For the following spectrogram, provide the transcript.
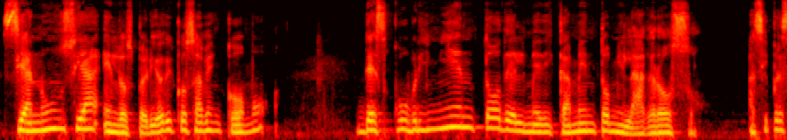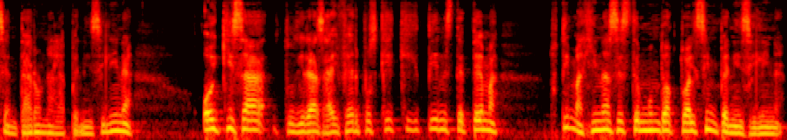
Se anuncia en los periódicos, ¿saben cómo? Descubrimiento del medicamento milagroso. Así presentaron a la penicilina. Hoy quizá tú dirás, ay Fer, pues ¿qué, qué tiene este tema? ¿Tú te imaginas este mundo actual sin penicilina?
